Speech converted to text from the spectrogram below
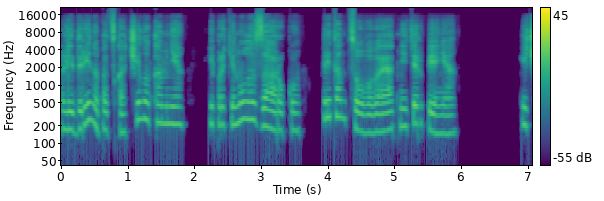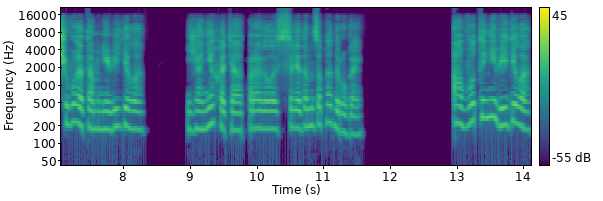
Лидрина подскочила ко мне и протянула за руку, пританцовывая от нетерпения. И чего я там не видела? Я нехотя отправилась следом за подругой. А вот и не видела.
